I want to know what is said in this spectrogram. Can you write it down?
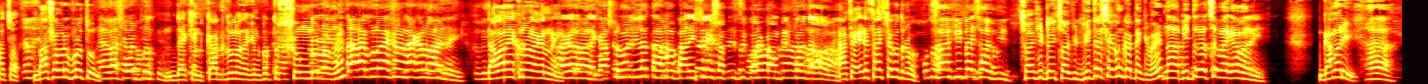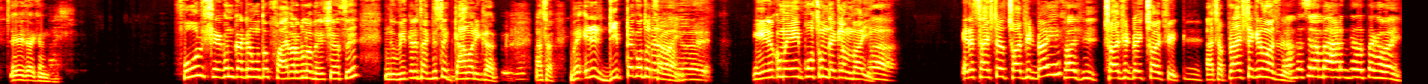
আচ্ছা বাসাবাড়ি পুরাতন? হ্যাঁ বাসাবার পুরাতন। দেখেন কাঠগুলো দেখেন কত সুন্দর ভাবে তারাগুলো এখন লাগানো হয় নাই। তালাও এখনও লাগান নাই? লাগানো হয় নাই। কাস্টমার নিলে তারপর বানিশ থেকে সবকিছু করে কমপ্লিট করে দেওয়া হবে। আচ্ছা এটা সাইজটা কত ফিট বাই ছয় ফিট ছয় ফিট ওই ছয় ফিট ভিতরে সেগুন কাঠ নাকি ভাই? না ভিতরে হচ্ছে ভাই গামারি। গামারি? হ্যাঁ। এই দেখেন। ফুল সেগুন কাঠের মতো ফাইবারগুলো ভেসে আছে কিন্তু ভিতরে থাকতেছে গামারি কাঠ। আচ্ছা ভাই এটার ডিপটা কত ভাই? এইরকম এই প্রথম দেখলাম ভাই। হ্যাঁ। এটা সাইজটা ছয় ফিট বাই? ছয় ফিট ছয় ফিট বাই ছয় ফিট আচ্ছা প্রাইসটা কীরকম আসবে? আমরা ছিলাম ভাই আঠাশ হাজার টাকা ভাই।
